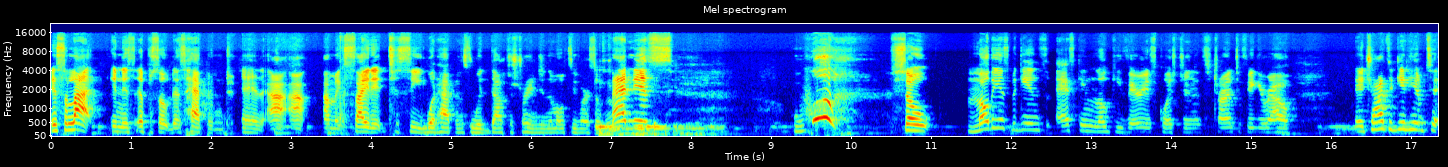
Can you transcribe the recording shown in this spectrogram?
It's a lot in this episode that's happened, and I, I I'm excited to see what happens with Doctor Strange in the Multiverse of Madness. Woo! So Mobius begins asking Loki various questions, trying to figure out and tried to get him to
